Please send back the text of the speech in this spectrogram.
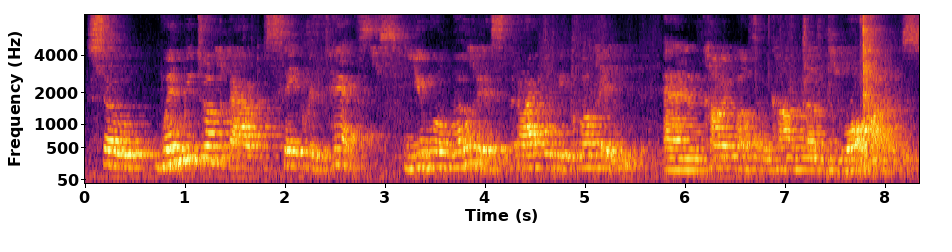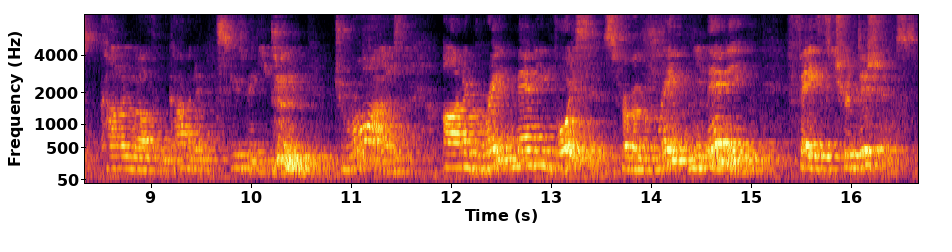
so when we talk about sacred texts, you will notice that I will be quoting, and Commonwealth and Covenant draws, Commonwealth and Covenant, excuse me, draws on a great many voices from a great many faith traditions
